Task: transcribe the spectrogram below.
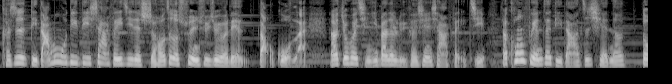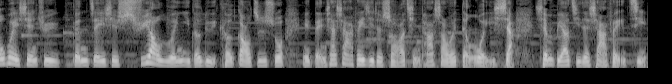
可是抵达目的地下飞机的时候，这个顺序就有点倒过来，然后就会请一般的旅客先下飞机。那空服员在抵达之前呢，都会先去跟这一些需要轮椅的旅客告知说：“你等一下下飞机的时候，要请他稍微等我一下，先不要急着下飞机。”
